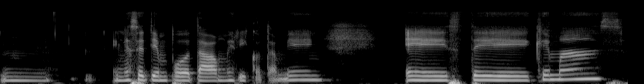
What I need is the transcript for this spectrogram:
mm, en ese tiempo estaba muy rico también. Este, ¿qué más?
